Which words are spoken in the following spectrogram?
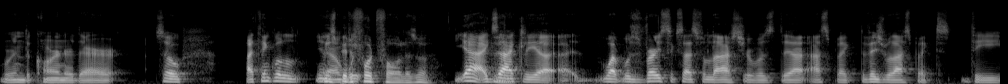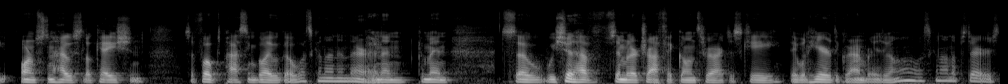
We're in the corner there, so I think we'll you nice know bit we- of footfall as well. yeah, exactly. Uh, Uh, what was very successful last year was the aspect, the visual aspect, the Ormston House location. So folks passing by would go, "What's going on in there?" Yeah. and then come in. So we should have similar traffic going through Arthur's Quay. They will hear the cranberries. Go, "Oh, what's going on upstairs?"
